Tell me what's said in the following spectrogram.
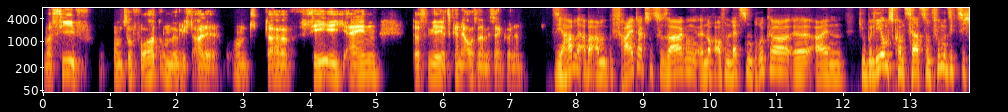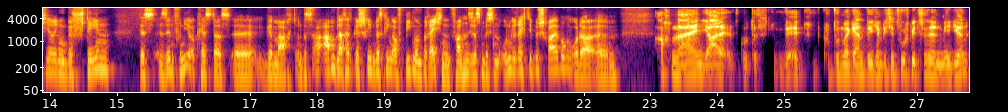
massiv und sofort und möglichst alle. Und da sehe ich ein, dass wir jetzt keine Ausnahme sein können. Sie haben aber am Freitag sozusagen äh, noch auf dem letzten Drücker äh, ein Jubiläumskonzert zum 75-jährigen Bestehen des Sinfonieorchesters äh, gemacht. Und das Abendblatt hat geschrieben, das ging auf Biegen und Brechen. Fanden Sie das ein bisschen ungerecht, die Beschreibung? Oder, ähm Ach nein, ja, gut, das tut man gern durch ein bisschen zuspitzen in den Medien.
